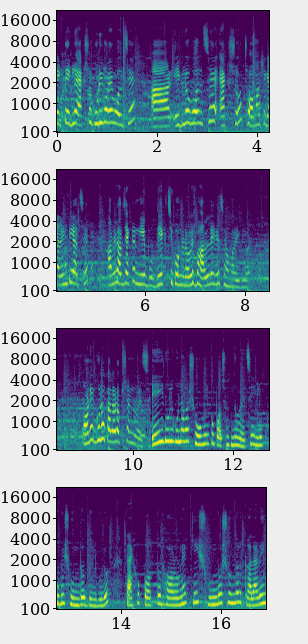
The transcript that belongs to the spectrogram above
দেখতে এগুলো একশো কুড়ি করে বলছে। আর এগুলো বলছে একশো ছ মাসে গ্যারেন্টি আছে। আমি ভাবছি একটা নেব দেখছি কোনটা বেশ ভালো লেগেছে আমার এগুলো। অনেকগুলো কালার অপশান রয়েছে। এই দুলগুলো আমার সৌমির খুব পছন্দ হয়েছে এগুলো খুবই সুন্দর দুলগুলো। দেখো কত ধরনের কি সুন্দর সুন্দর কালারিং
